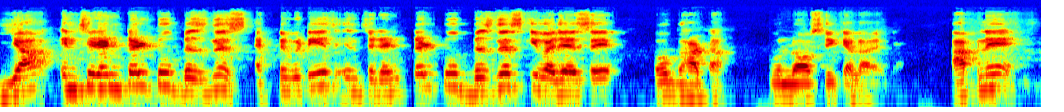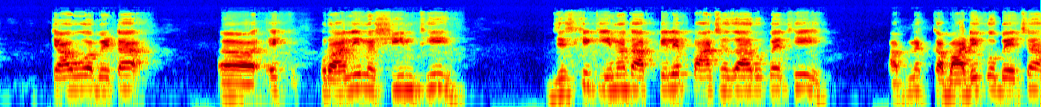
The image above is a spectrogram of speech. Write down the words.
या incidental to business activities incidental to business की वजह से हो, घाटा, वो लॉस ही कहलाएगा। आपने क्या हुआ बेटा? एक पुरानी मशीन थी, जिसकी कीमत आपके लिए पाँच हज़ार रुपए थी। आपने कबाड़ी को बेचा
